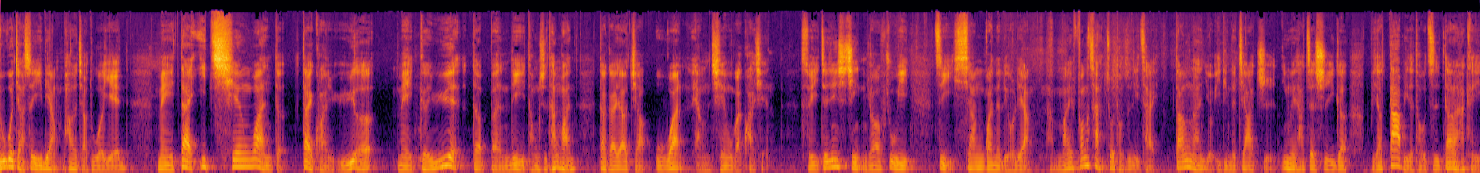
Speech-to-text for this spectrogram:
如果假设以两趴的角度而言，每贷一千万的贷款余额，每个月的本利同时摊还，大概要缴五万两千五百块钱。所以这件事情你就要注意自己相关的流量。买房产做投资理财当然有一定的价值，因为它这是一个比较大笔的投资，当然它可以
